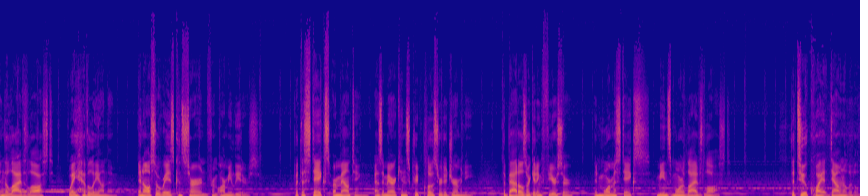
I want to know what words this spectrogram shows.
and the lives lost weigh heavily on them and also raise concern from Army leaders. But the stakes are mounting as Americans creep closer to Germany. The battles are getting fiercer, and more mistakes means more lives lost. The two quiet down a little.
